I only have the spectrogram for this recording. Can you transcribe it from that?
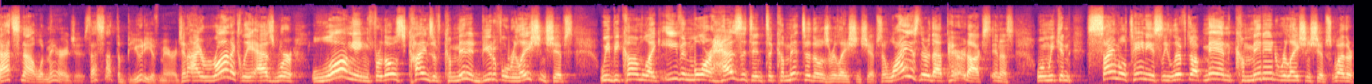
That's not what marriage is. That's not the beauty of marriage. And ironically, as we're longing for those kinds of committed, beautiful relationships, we become like even more hesitant to commit to those relationships. And why is there that paradox in us when we can simultaneously lift up, man, committed relationships, whether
